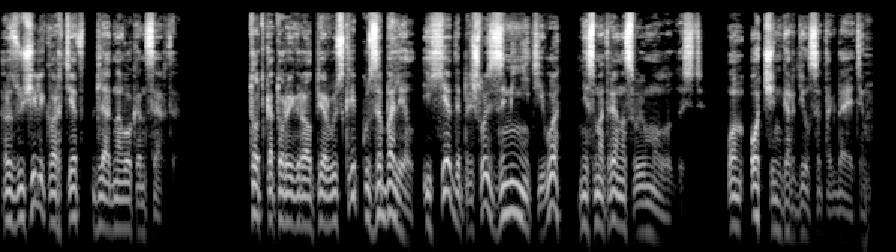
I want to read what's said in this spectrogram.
разучили квартет для одного концерта. Тот, который играл первую скрипку, заболел, и Хеде пришлось заменить его, несмотря на свою молодость. Он очень гордился тогда этим.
